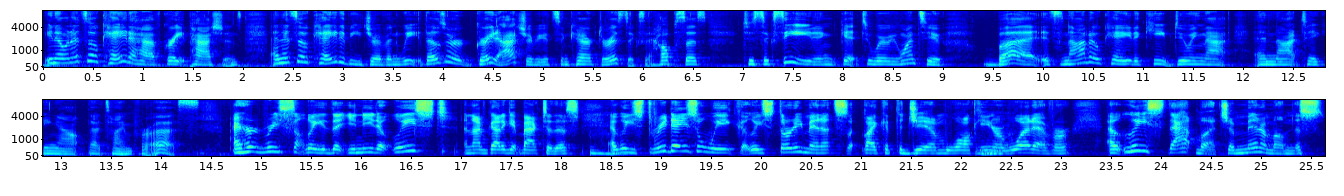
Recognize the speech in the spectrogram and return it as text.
you know, and it's okay to have great passions, and it's okay to be driven. We those are great attributes and characteristics. It helps us to succeed and get to where we want to. But it's not okay to keep doing that and not taking out that time for us. I heard recently that you need at least, and I've got to get back to this, at mm-hmm. least three days a week, at least 30 minutes, like at the gym, walking or mm-hmm. whatever, at least that much, a minimum. This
